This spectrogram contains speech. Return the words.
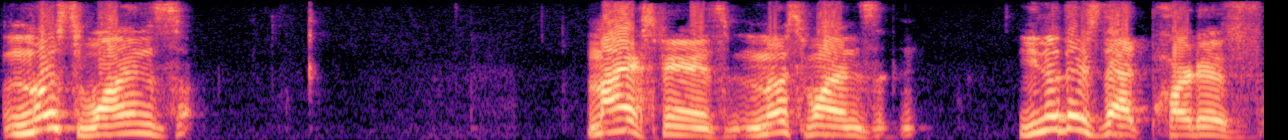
most ones my experience, most ones you know there's that part of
